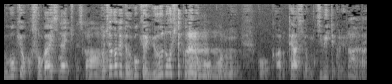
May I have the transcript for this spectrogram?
の動きをこう阻害しないっていうんですかどちらかというと動きを誘導してくれる方向にこうあの手足を導いてくれるっていう、はいはいはい。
